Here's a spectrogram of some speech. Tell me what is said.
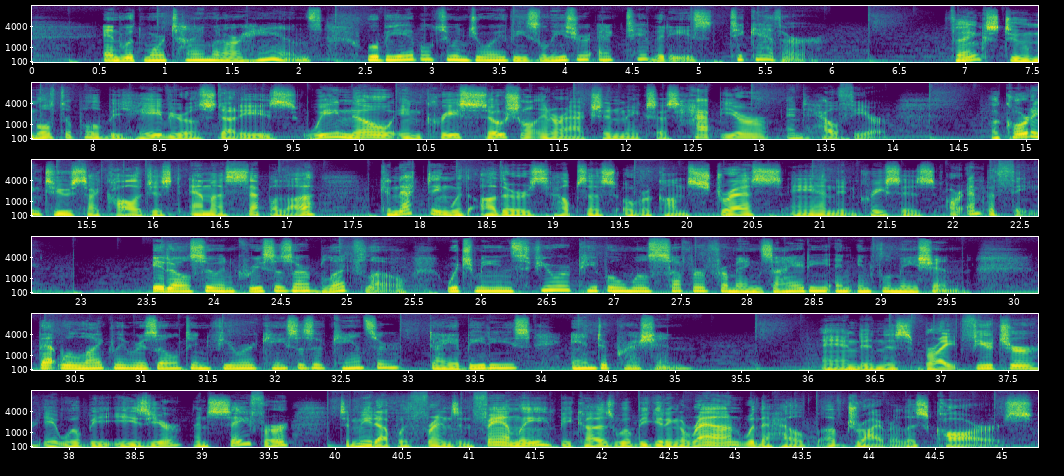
And with more time on our hands, we'll be able to enjoy these leisure activities together. Thanks to multiple behavioral studies, we know increased social interaction makes us happier and healthier. According to psychologist Emma Seppala, connecting with others helps us overcome stress and increases our empathy. It also increases our blood flow, which means fewer people will suffer from anxiety and inflammation. That will likely result in fewer cases of cancer, diabetes, and depression. And in this bright future, it will be easier and safer to meet up with friends and family because we'll be getting around with the help of driverless cars.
